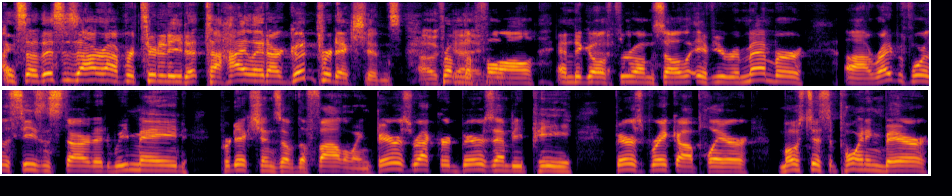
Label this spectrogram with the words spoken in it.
And so this is our opportunity to, to highlight our good predictions okay. from the fall and to go through them so if you remember uh, right before the season started we made predictions of the following. Bears record bears mvp bears breakout player most disappointing bear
